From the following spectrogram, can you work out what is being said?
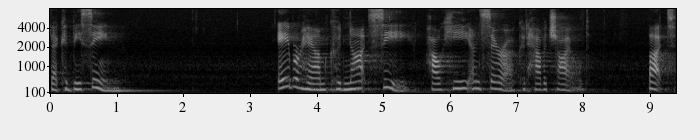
that could be seen. Abraham could not see how he and Sarah could have a child, but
